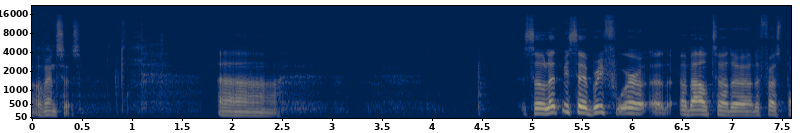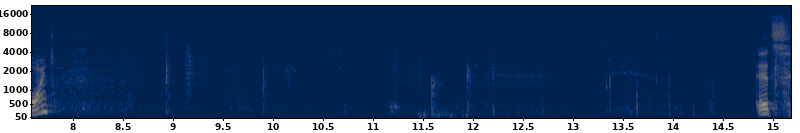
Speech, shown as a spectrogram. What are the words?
of answers. Uh, so let me say a brief word uh, about uh, the, the first point. It's,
